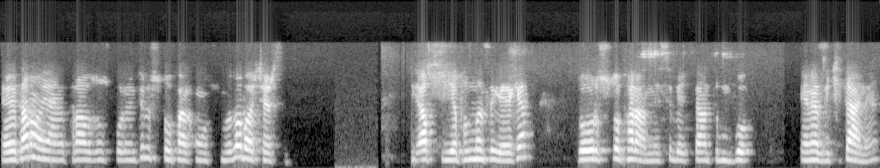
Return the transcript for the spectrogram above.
Evet ama yani Trabzonspor yönetimi stoper konusunda da başarısız. Yap, yapılması gereken doğru stoper hamlesi. Beklentim bu. En az iki tane.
